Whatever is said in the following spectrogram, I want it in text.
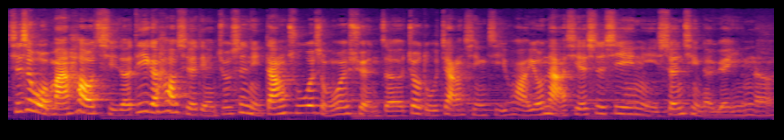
其实我蛮好奇的。第一个好奇的点就是，你当初为什么会选择就读降薪计划？有哪些是吸引你申请的原因呢？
